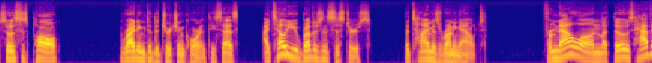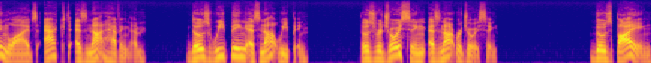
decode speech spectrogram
So this is Paul writing to the church in Corinth. He says, I tell you, brothers and sisters, the time is running out. From now on, let those having wives act as not having them, those weeping as not weeping, those rejoicing as not rejoicing, those buying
